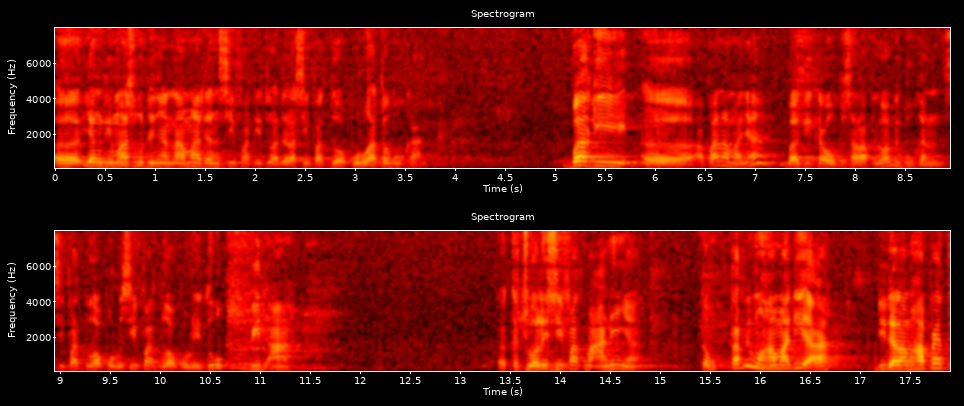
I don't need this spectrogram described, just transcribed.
eh, yang dimaksud dengan nama dan sifat itu adalah sifat 20 atau bukan? Bagi eh, apa namanya? Bagi kaum salafi wahabi bukan sifat 20. Sifat 20 itu bid'ah. Eh, kecuali sifat ma'aninya. Tapi Muhammadiyah di dalam HPT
